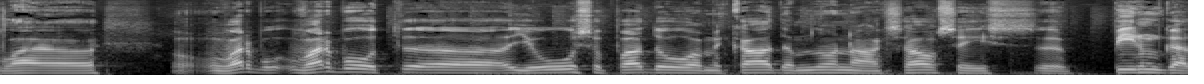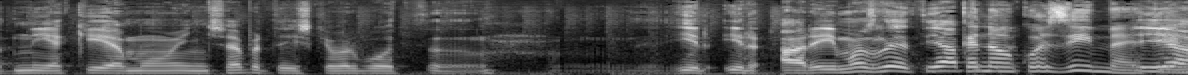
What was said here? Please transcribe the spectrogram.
Lai, varbūt, varbūt uh, jūsu padomi kādam nonāks ausīs uh, pirmgadniekiem, un viņi sapratīs, ka varbūt uh, ir, ir arī mazliet Ka jāpad... nav ko zīmēt. Jā,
